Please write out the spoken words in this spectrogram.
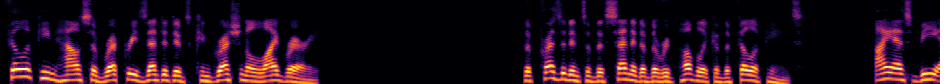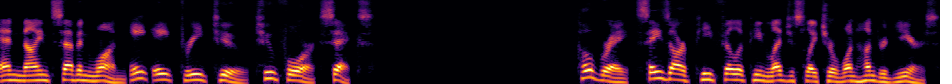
Philippine House of Representatives Congressional Library The Presidents of the Senate of the Republic of the Philippines. ISBN 971-8832-24-6. Pobre, Cesar P. Philippine Legislature 100 years.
